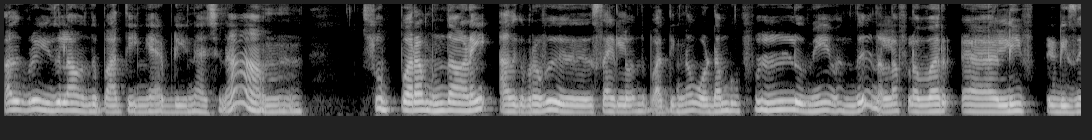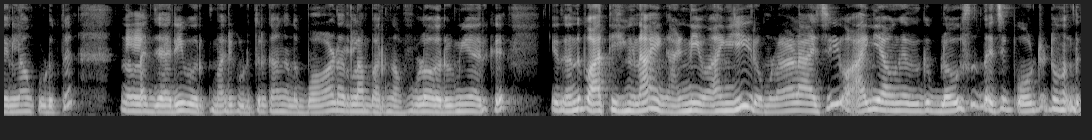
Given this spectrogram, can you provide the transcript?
அதுக்கப்புறம் இதெல்லாம் வந்து பார்த்தீங்க அப்படின்னாச்சுன்னா சூப்பராக முந்தானை அதுக்கு பிறகு சைடில் வந்து பார்த்திங்கன்னா உடம்பு ஃபுல்லுமே வந்து நல்லா ஃப்ளவர் லீஃப் டிசைன்லாம் கொடுத்து நல்லா ஜரி ஒர்க் மாதிரி கொடுத்துருக்காங்க. அந்த பார்டர்லாம் பாருங்கள் அவ்வளோ அருமையாக இருக்குது இது வந்து பார்த்தீங்கன்னா எங்கள் அண்ணி வாங்கி ரொம்ப நாள் ஆச்சு வாங்கி அவங்க இதுக்கு ப்ளவுஸும் தைச்சி போட்டுட்டு வந்து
